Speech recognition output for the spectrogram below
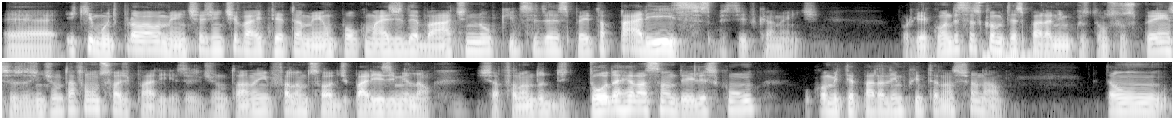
É, e que muito provavelmente a gente vai ter também um pouco mais de debate no que diz respeito a Paris especificamente. Porque quando esses comitês paralímpicos estão suspensos, a gente não está falando só de Paris, a gente não está nem falando só de Paris e Milão, a gente está falando de toda a relação deles com o Comitê Paralímpico Internacional. Então,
